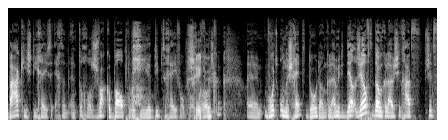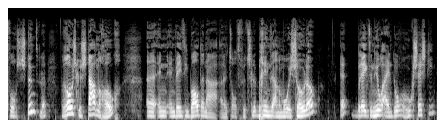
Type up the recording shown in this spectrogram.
Bakis die geeft echt een, een toch wel zwakke bal. Probeert hij eh, diep te geven op, op. Rooske. Ehm, wordt onderschept door Dankelui. Maar diezelfde Dankelui zit, gaat, zit volgens te stuntelen. Rooske staat nog hoog. eh, en, en weet die bal daarna eh, te ontfutselen. Begint aan een mooie solo. Hè? Breekt een heel eind door, hoek 16.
